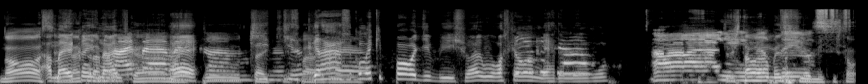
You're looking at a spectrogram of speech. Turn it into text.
Nossa, American Sniper americano. É, Puta que desgraça, como é que pode, bicho? O Oscar é uma merda mesmo. Ai, Cristal ama Deus. esse filme, Cristal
